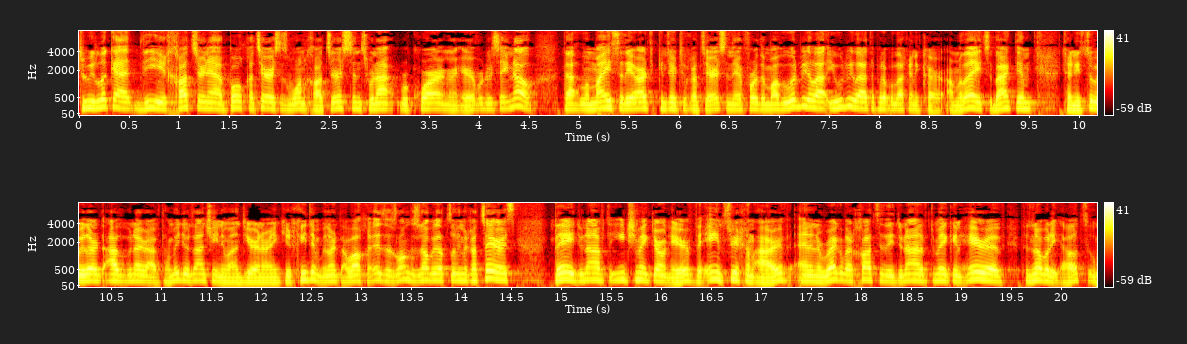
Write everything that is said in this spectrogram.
do we look at the chatzer now? Both chatzeres as one chatzer since we're not requiring an air. Or do we say no that lamaisa they are considered two chatzeres and therefore the mavi would be allowed. You would be allowed to put up a lech in a kara. Amalei. So back to him. So we learned Abu Rav Tamid was We learned halacha is as long as nobody else living in the chatzeres, they do not have to each make their own erev. They ain't tzrichem arv, and in a regular chatzah they do not have to make an erev. There's nobody else. And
